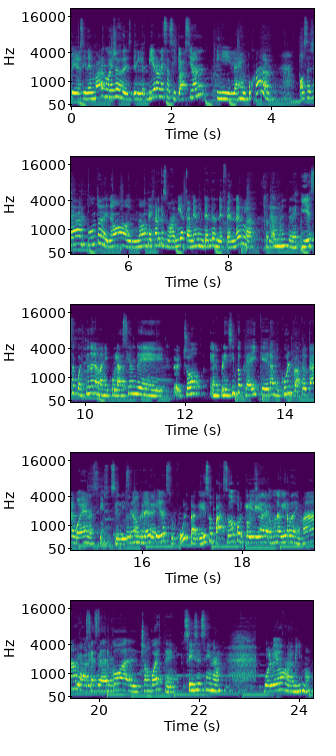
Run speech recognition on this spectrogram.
Pero sin embargo, ellos vieron esa situación y las empujaron. O sea, ya al punto de no, no dejar que sus amigas también intenten defenderla. Totalmente. Y esa cuestión de la manipulación de... Yo en el principio creí que era mi culpa. Total, bueno, sí. Se le hicieron Totalmente. creer que era su culpa, que eso pasó porque, Porque ella tomó una birra de más Claro, o se acercó al chongo este. Sí, sí, sí, no. Volvemos a lo mismo.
